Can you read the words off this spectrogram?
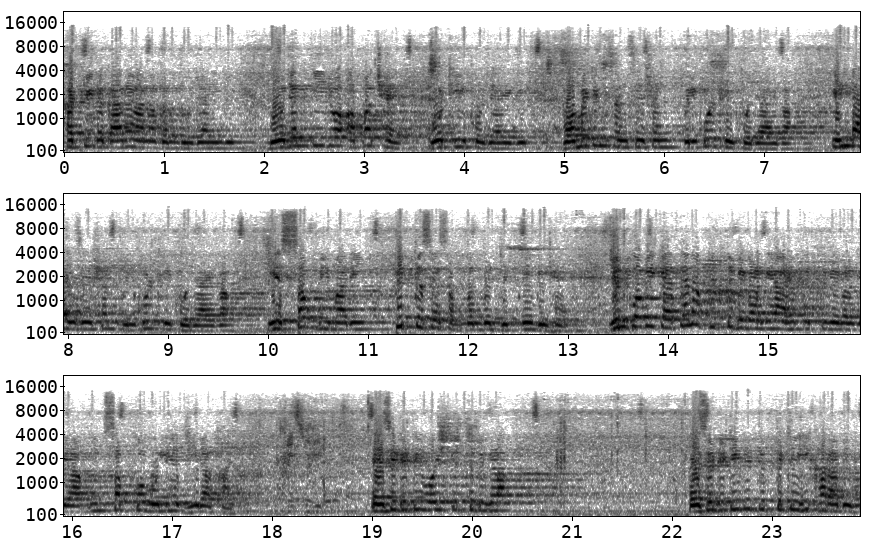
खट्टी डकारें आना बंद हो जाएँगी, भोजन की जो अपच है, वो ठीक हो जाएगी वॉमिटिंग सेंसेशन बिल्कुल ठीक हो जाएगा इंडाइजेशन बिल्कुल ठीक हो जाएगा, ये सब बीमारी पित्त से संबंधित जितनी भी हैं, जिनको भी कहते हैं ना, पित्त बिगड़ गया है, पित्त बिगड़ गया, उन सबको बोलिए जीरा खाएँ। एसिडिटी वही पित्त बिगड़ा। एसिडिटी भी पित्त की ही खराबी है।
